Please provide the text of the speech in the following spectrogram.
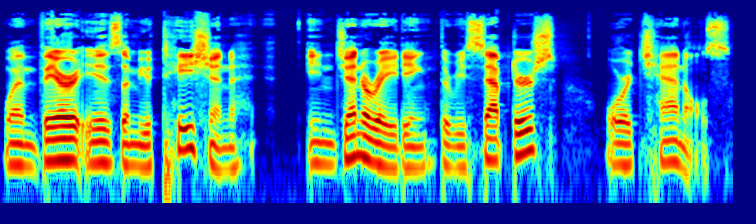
when there is a mutation in generating the receptors or channels.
